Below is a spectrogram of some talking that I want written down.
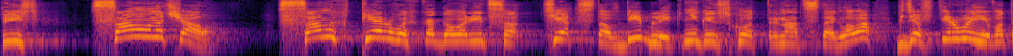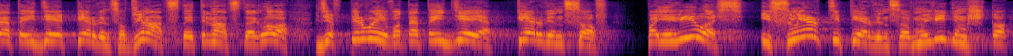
То есть с самого начала, с самых первых, как говорится, текстов Библии, книга Исход, 13 глава, где впервые вот эта идея первенцев, 12 и 13 глава, где впервые вот эта идея первенцев появилась, и смерти первенцев, мы видим, что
